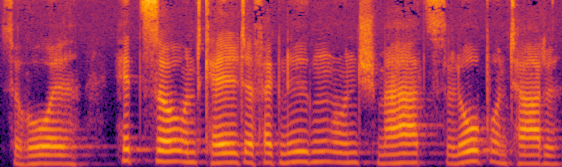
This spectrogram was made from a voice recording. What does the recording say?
sowohl Hitze und Kälte, Vergnügen und Schmerz, Lob und Tadel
